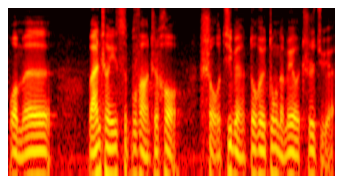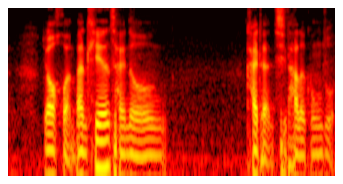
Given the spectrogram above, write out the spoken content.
我们完成一次布放之后，手基本都会冻得没有知觉，要缓半天才能开展其他的工作。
